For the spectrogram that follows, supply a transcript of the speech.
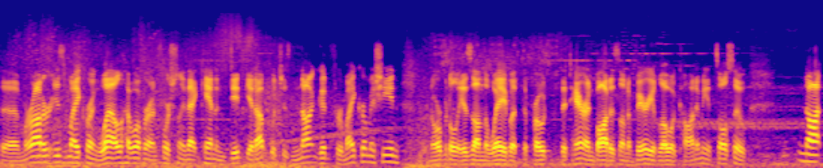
the Marauder is microing well, however, unfortunately that cannon did get up, which is not good for Micro Machine. An orbital is on the way, but the Pro the Terran bot is on a very low economy. It's also not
